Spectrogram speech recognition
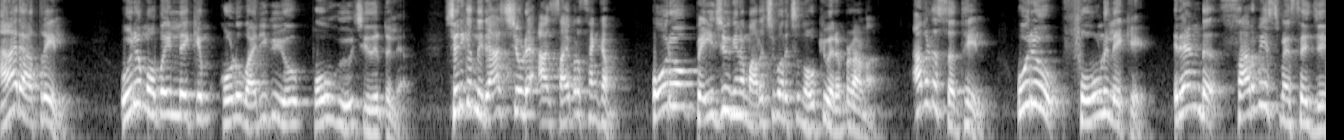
ആ രാത്രിയിൽ ഒരു മൊബൈലിലേക്കും കോൾ വരികയോ പോവുകയോ ചെയ്തിട്ടില്ല. ശരിക്കും നിരാശയോടെ ആ സൈബർ സംഘം ഓരോ പേജും ഇങ്ങനെ മറിച്ചു മറിച്ച് നോക്കി വരുമ്പോഴാണ് അവരുടെ ശ്രദ്ധയിൽ ഒരു ഫോണിലേക്ക് രണ്ട് സർവീസ് മെസ്സേജ്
